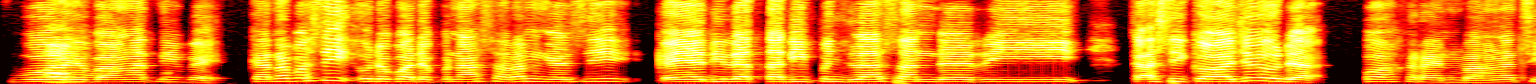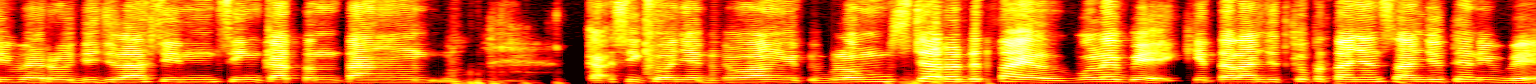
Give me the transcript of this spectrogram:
Boleh oh. banget nih, Be. Karena pasti udah pada penasaran gak sih? Kayak dilihat tadi penjelasan dari Kak Siko aja udah, wah keren banget sih baru dijelasin singkat tentang Kak Sikonya doang itu belum secara detail. Boleh Be, kita lanjut ke pertanyaan selanjutnya nih Be.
